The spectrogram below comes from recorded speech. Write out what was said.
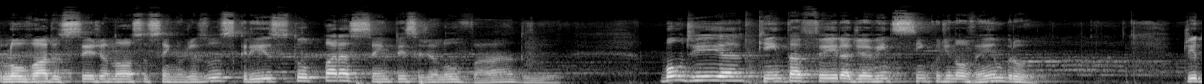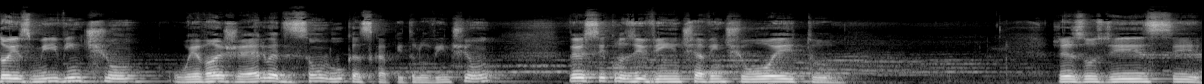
Louvado seja nosso Senhor Jesus Cristo, para sempre seja louvado. Bom dia, quinta-feira, dia 25 de novembro de 2021. O Evangelho é de São Lucas, capítulo 21, versículos de 20 a 28. Jesus disse:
